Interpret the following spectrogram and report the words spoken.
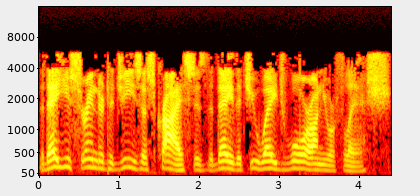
The day you surrender to Jesus Christ is the day that you wage war on your flesh.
